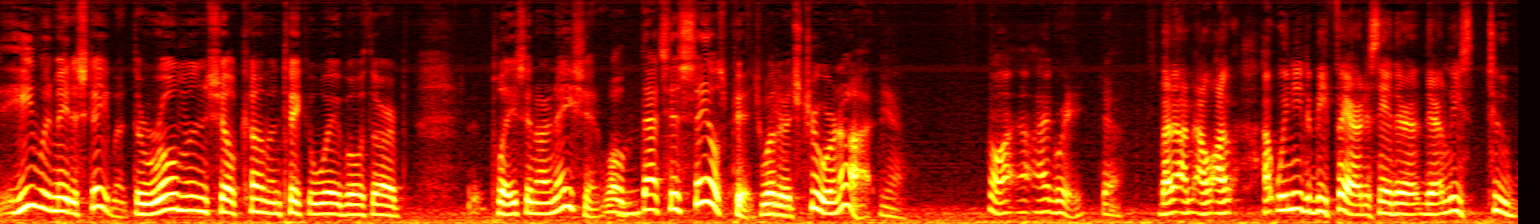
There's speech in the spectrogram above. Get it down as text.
he would made a statement: the Romans shall come and take away both our place and our nation. Well, that's his sales pitch, whether it's true or not. Yeah. No, I, I agree. Yeah. But I, I, I, we need to be fair to say there, there are at least two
